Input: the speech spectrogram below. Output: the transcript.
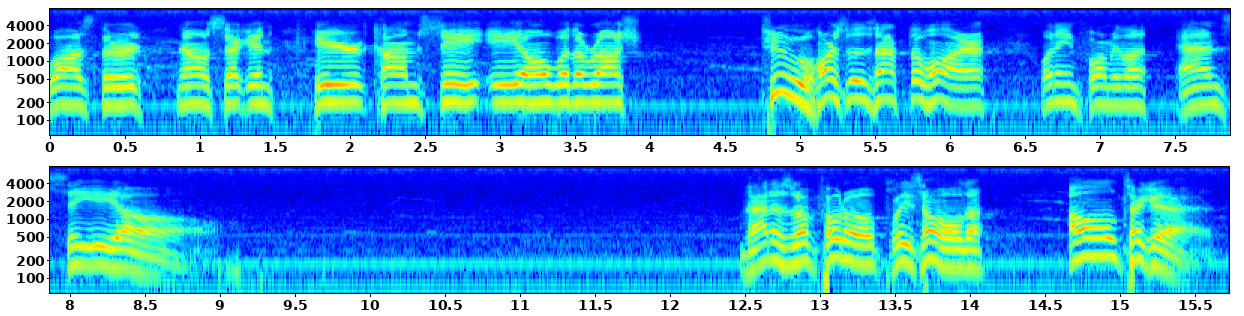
was third, now second. Here comes CEO with a rush. Two horses at the wire, winning formula and CEO. That is a photo. Please hold. All tickets.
